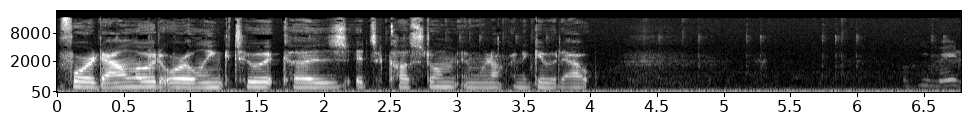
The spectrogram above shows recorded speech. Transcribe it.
for a download or a link to it, cause it's a custom, and we're not gonna give it out. Who made it?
